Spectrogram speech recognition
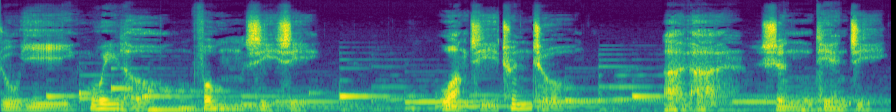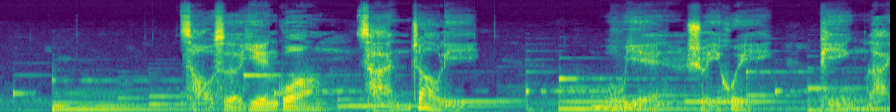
竹衣危楼风细细，望极春愁，暗暗生天际。草色烟光残照里，无言谁会凭栏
